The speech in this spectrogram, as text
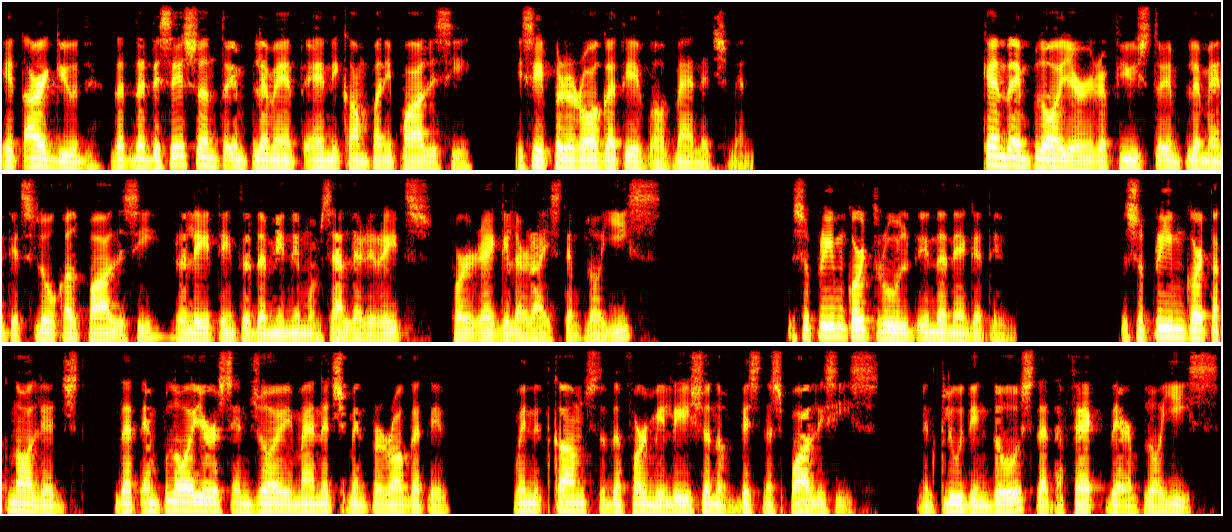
It argued that the decision to implement any company policy is a prerogative of management. Can the employer refuse to implement its local policy relating to the minimum salary rates for regularized employees? The Supreme Court ruled in the negative. The Supreme Court acknowledged that employers enjoy management prerogative when it comes to the formulation of business policies, including those that affect their employees.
